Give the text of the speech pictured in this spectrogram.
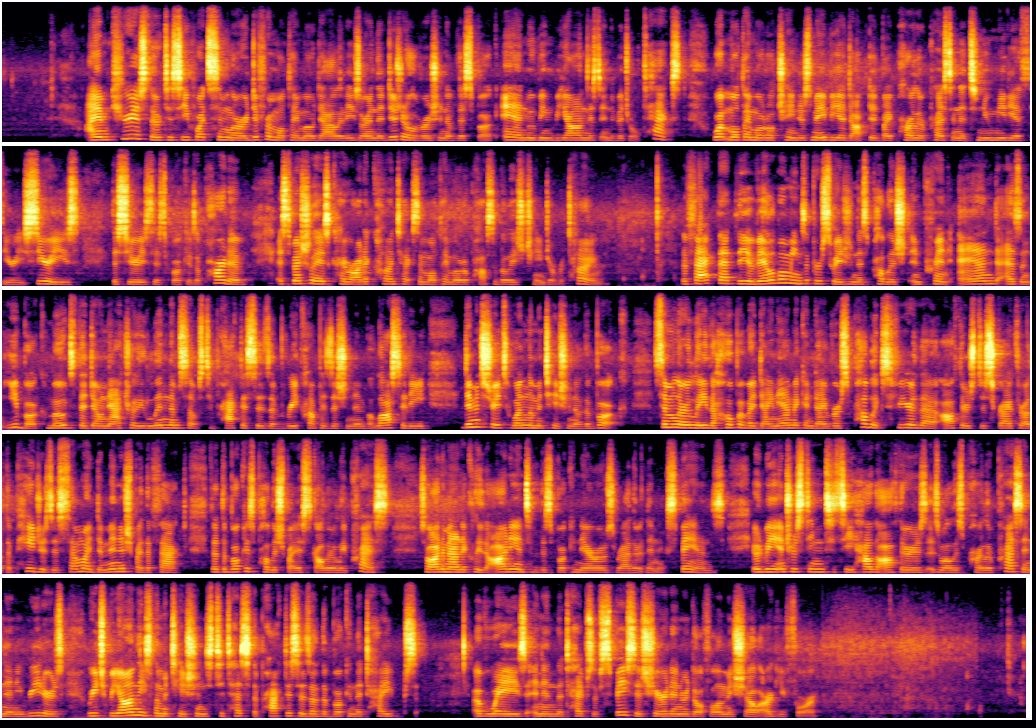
I am curious, though, to see what similar or different multimodalities are in the digital version of this book, and moving beyond this individual text, what multimodal changes may be adopted by Parlor Press in its New Media Theory series, the series this book is a part of, especially as kairotic contexts and multimodal possibilities change over time. The fact that the available means of persuasion is published in print and as an ebook, modes that don't naturally lend themselves to practices of recomposition and velocity, demonstrates one limitation of the book. Similarly, the hope of a dynamic and diverse public sphere that authors describe throughout the pages is somewhat diminished by the fact that the book is published by a scholarly press, so automatically the audience of this book narrows rather than expands. It would be interesting to see how the authors, as well as Parlor Press and any readers, reach beyond these limitations to test the practices of the book in the types of ways and in the types of spaces Sheridan, Ridolfo, and Michel argue for.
